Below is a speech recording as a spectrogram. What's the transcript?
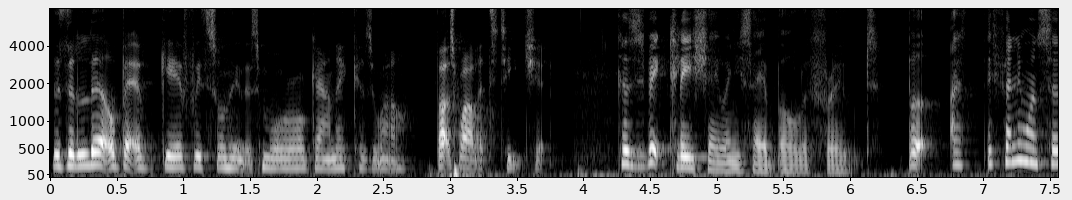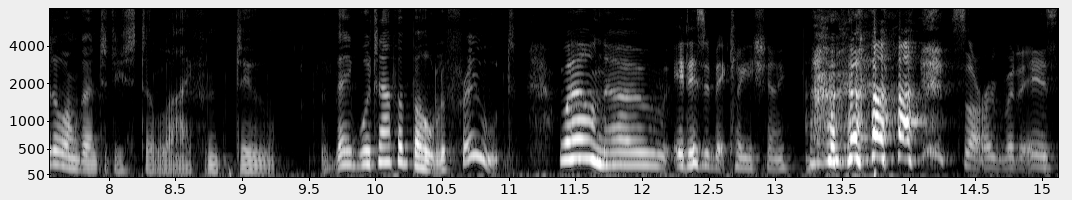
there's a little bit of give with something that's more organic as well. That's why I like to teach it. Because it's a bit cliche when you say a bowl of fruit. But if anyone said, oh, I'm going to do still life and do they would have a bowl of fruit. Well, no, it is a bit cliche. Sorry, but it is.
